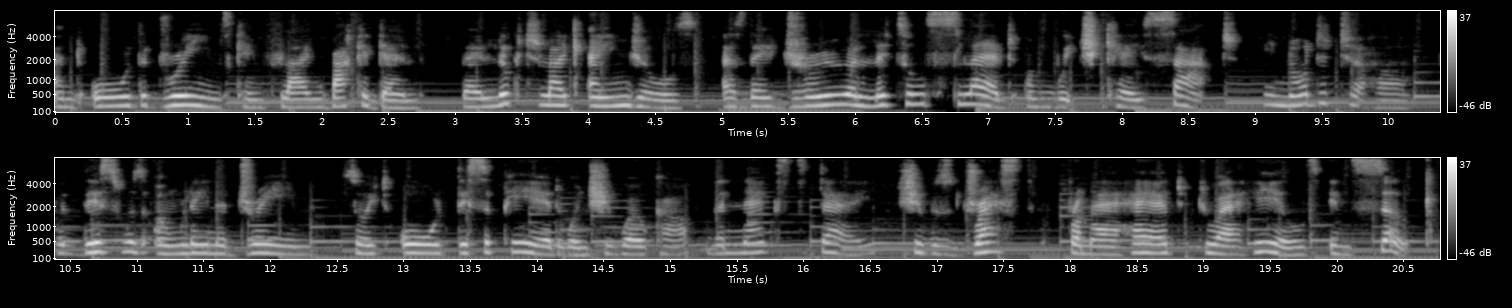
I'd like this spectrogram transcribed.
and all the dreams came flying back again. They looked like angels as they drew a little sled on which Kay sat. He nodded to her, but this was only in a dream, so it all disappeared when she woke up. The next day, she was dressed from her head to her heels in silk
